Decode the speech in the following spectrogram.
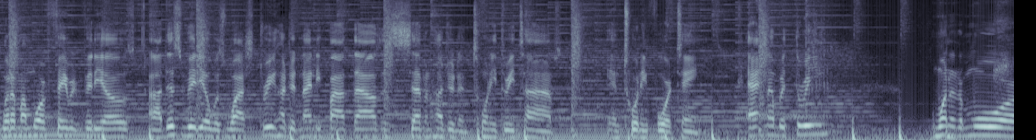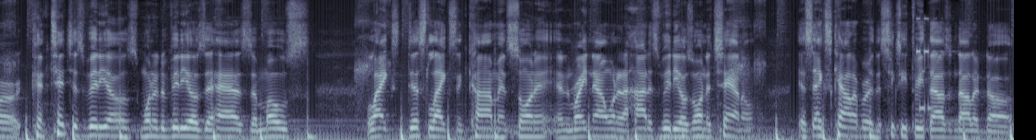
one of my more favorite videos. Uh, this video was watched 395,723 times in 2014. At number three, one of the more contentious videos, one of the videos that has the most likes, dislikes, and comments on it. And right now, one of the hottest videos on the channel is Excalibur, the $63,000 dog.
